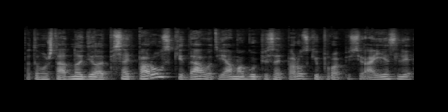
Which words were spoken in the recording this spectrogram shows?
потому что одно дело писать по-русски, да, вот я могу писать по-русски прописью, а если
